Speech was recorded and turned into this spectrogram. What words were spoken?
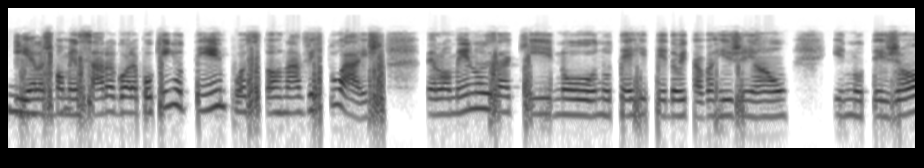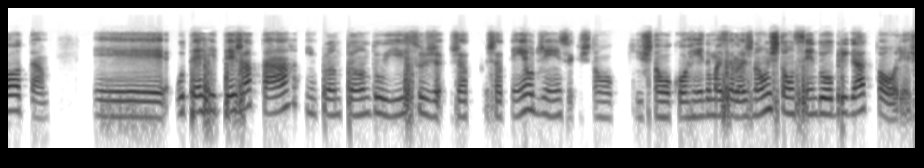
E uhum. elas começaram agora há pouquinho tempo a se tornar virtuais. Pelo menos aqui no, no TRT da oitava região e no TJ, é, o TRT já está implantando isso, já, já, já tem audiência que estão, que estão ocorrendo, mas elas não estão sendo obrigatórias.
